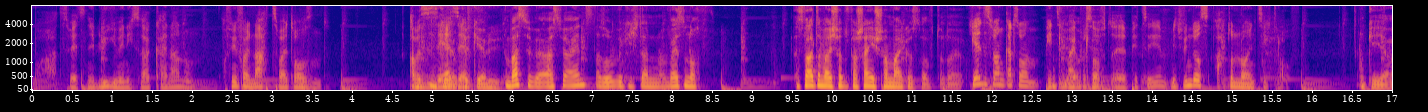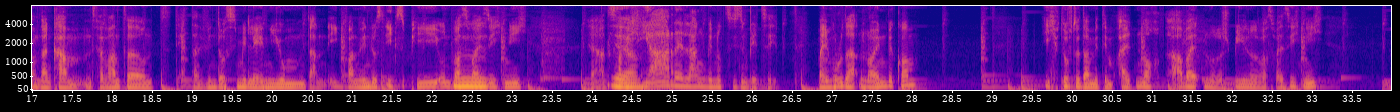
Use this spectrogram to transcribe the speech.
Boah, das wäre jetzt eine Lüge, wenn ich sage, keine Ahnung. Auf jeden Fall nach 2000. Aber sehr, Okay, sehr okay, früh. Und was für, was für eins? Also wirklich dann, weißt du noch, es war dann wahrscheinlich schon Microsoft, oder? Ja, das war ein ganz normaler PC, Okay. Microsoft Äh, PC mit Windows 98 drauf. Okay, ja. Und dann kam ein Verwandter und dann Windows Millennium, dann irgendwann Windows XP und was Hm. weiß ich nicht. Ja, das Ja. habe ich jahrelang benutzt, diesen PC. Mein Bruder hat einen neuen bekommen. Ich durfte dann mit dem alten noch arbeiten oder spielen oder was weiß ich nicht.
